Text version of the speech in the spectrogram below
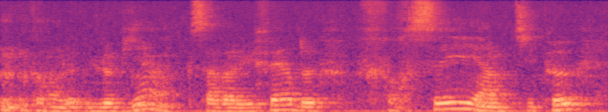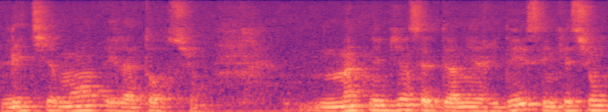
bien que ça va lui faire de forcer un petit peu l'étirement et la torsion. Maintenez bien cette dernière idée, c'est une question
